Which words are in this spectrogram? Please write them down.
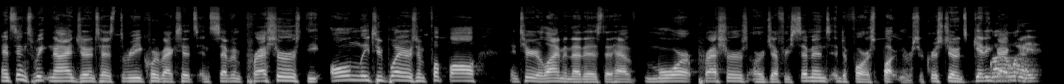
And since week nine, Jones has three quarterback hits and seven pressures. The only two players in football, interior linemen that is, that have more pressures are Jeffrey Simmons and DeForest Buckner. So Chris Jones getting By back. the to- way,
